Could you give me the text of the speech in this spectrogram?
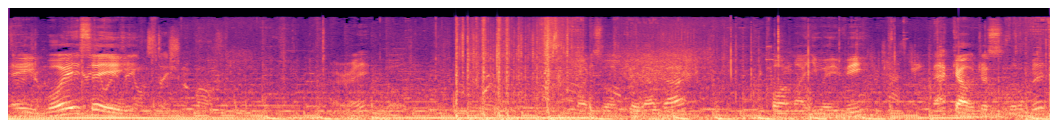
hey, boys, hey. Alright, well. Might as well kill that guy. Pulling my UAV. Back out just a little bit.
